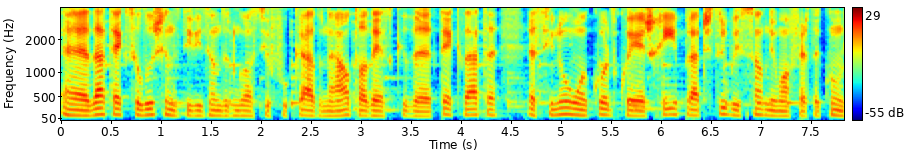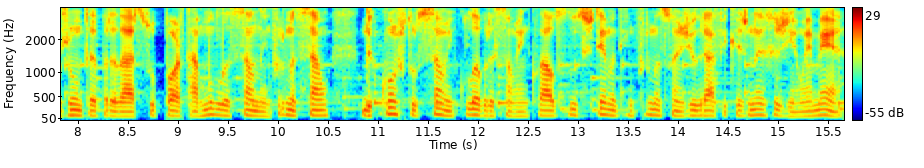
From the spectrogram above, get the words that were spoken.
A Datex Solutions, divisão de negócio focado na Autodesk da TechData, assinou um acordo com a ESRI para a distribuição de uma oferta conjunta para dar suporte à modelação da informação, de construção e colaboração em cloud do sistema de informações geográficas na região EMEA.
